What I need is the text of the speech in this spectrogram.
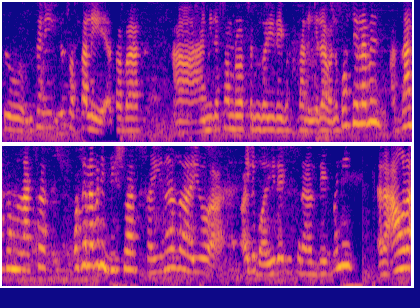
त्यो हुन्छ नि यो संस्थाले अथवा हामीलाई संरक्षण गरिरहेको संस्थाले हेर्ला भने कसैलाई पनि जहाँसम्म लाग्छ कसैलाई पनि विश्वास छैन र यो अहिले भइरहेको कुराहरूले पनि र आउँदा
